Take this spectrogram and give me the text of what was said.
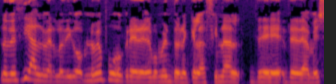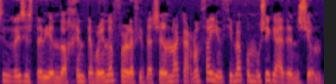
lo decía al verlo, digo, no me puedo creer en el momento en el que la final de, de The Amazing Race esté viendo a gente poniendo florecitas en una carroza y encima con música de tensión.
